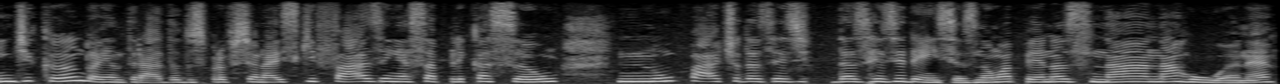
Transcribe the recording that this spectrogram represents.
indicando a entrada dos profissionais que fazem essa aplicação no pátio das, resi das residências, não apenas na, na rua. Né?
